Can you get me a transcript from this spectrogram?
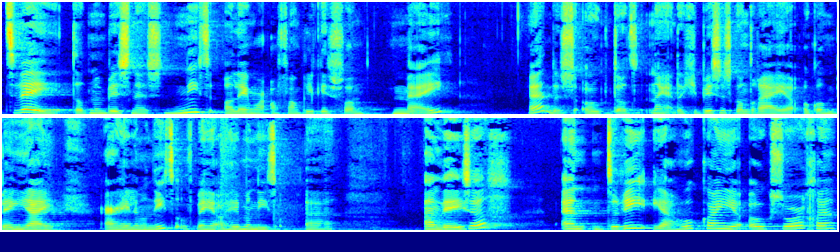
Twee, dat mijn business niet alleen maar afhankelijk is van mij. Dus ook dat, nou ja, dat je business kan draaien, ook al ben jij er helemaal niet of ben je helemaal niet uh, aanwezig. En drie, ja, hoe kan je ook zorgen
